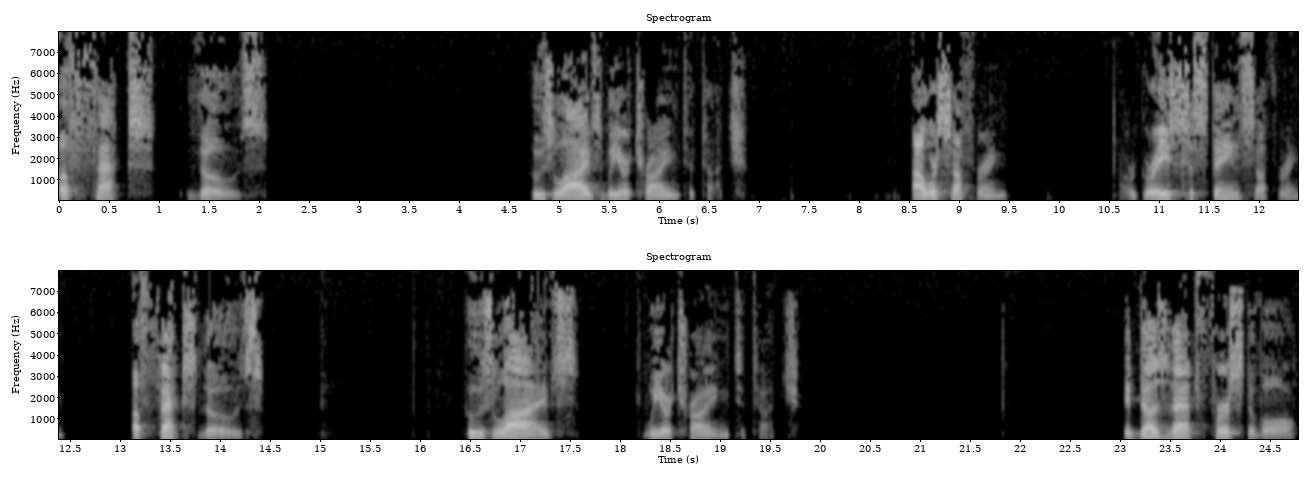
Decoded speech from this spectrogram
affects those whose lives we are trying to touch. Our suffering, our grace sustained suffering, affects those whose lives we are trying to touch. It does that first of all,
